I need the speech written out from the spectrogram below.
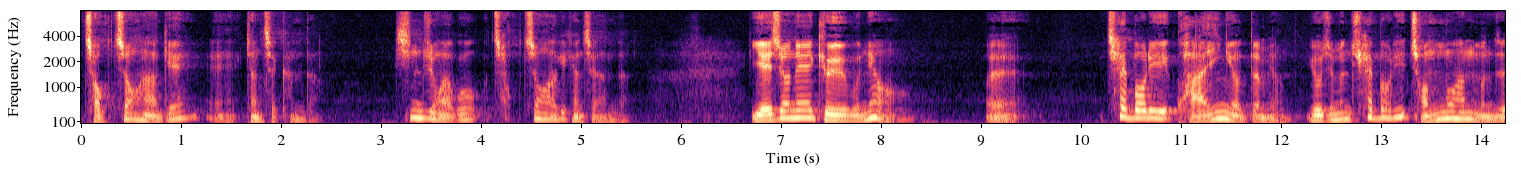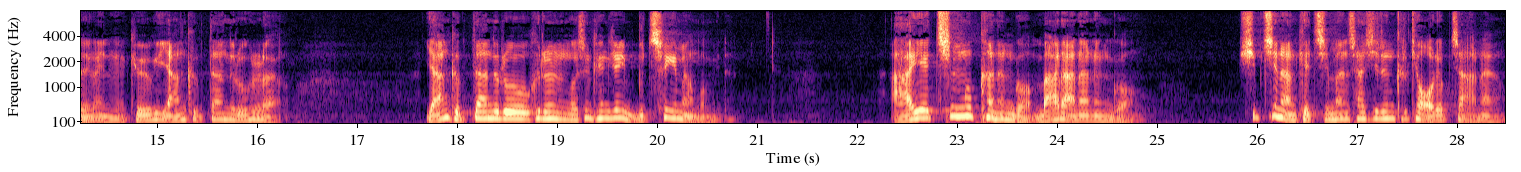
적정하게 예, 견책한다. 신중하고 적정하게 견책한다. 예전의 교육은요, 예, 체벌이 과잉이었다면 요즘은 체벌이 전무한 문제가 있는 거예요. 교육이 양극단으로 흘러요. 양극단으로 흐르는 것은 굉장히 무책임한 겁니다. 아예 침묵하는 거, 말 안 하는 거, 쉽지는 않겠지만 사실은 그렇게 어렵지 않아요.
